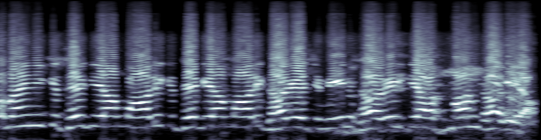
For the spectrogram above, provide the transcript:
ਪਤਾ ਹੀ ਨਹੀਂ ਕਿੱਥੇ ਗਿਆ, ਮਾਲ ਹੀ ਕਿੱਥੇ ਗਿਆ, ਮਾਲ ਹੀ ਖਾ ਗਿਆ, ਜ਼ਮੀਨ ਖਾ ਗਈ ਕਿ ਆਸਮਾਨ ਖਾ ਗਿਆ।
